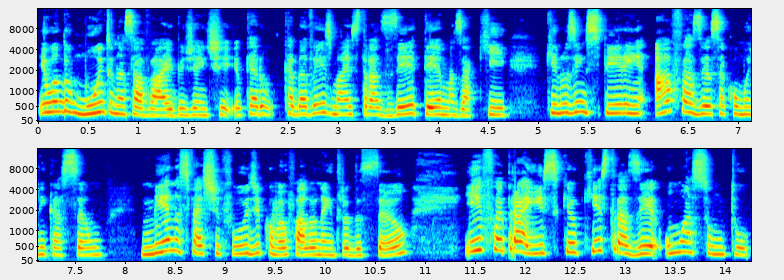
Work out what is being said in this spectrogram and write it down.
Eu ando muito nessa vibe, gente. Eu quero cada vez mais trazer temas aqui que nos inspirem a fazer essa comunicação menos fast food, como eu falo na introdução. E foi para isso que eu quis trazer um assunto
